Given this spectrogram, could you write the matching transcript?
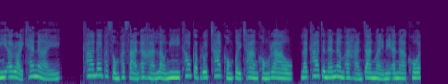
นี้อร่อยแค่ไหน ข้าได้ผสมผสานอาหารเหล่านี้เข้ากับรสชาติของเป่ยชางของเรา และข้าจะแนะนำอาหารจานใหม่ในอนาคต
